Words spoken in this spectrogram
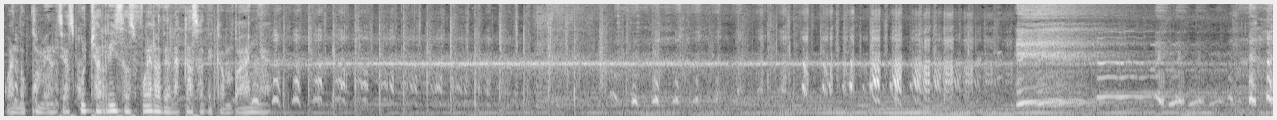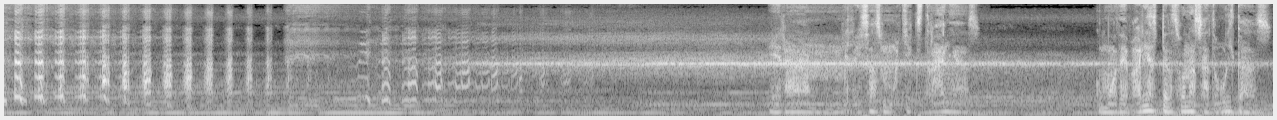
cuando comencé a escuchar risas fuera de la casa de campaña. Eran risas muy extrañas, como de varias personas adultas,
